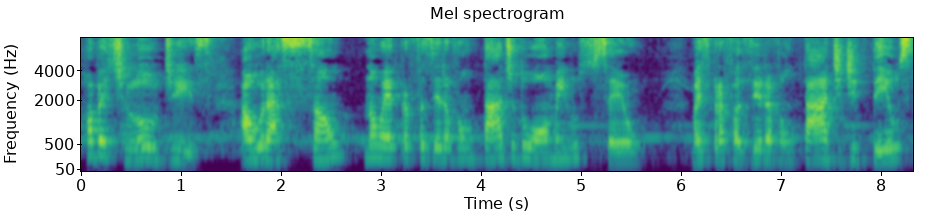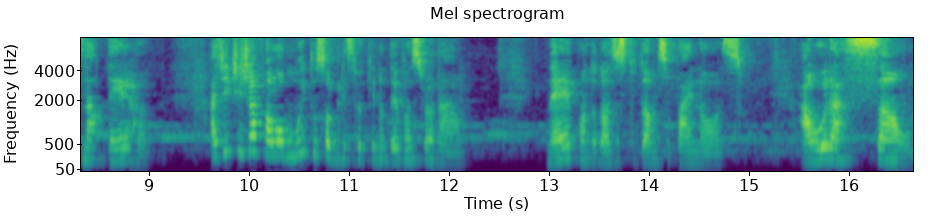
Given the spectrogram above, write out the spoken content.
Robert Lowe diz: a oração não é para fazer a vontade do homem no céu, mas para fazer a vontade de Deus na terra. A gente já falou muito sobre isso aqui no devocional, né? Quando nós estudamos o Pai Nosso. A oração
